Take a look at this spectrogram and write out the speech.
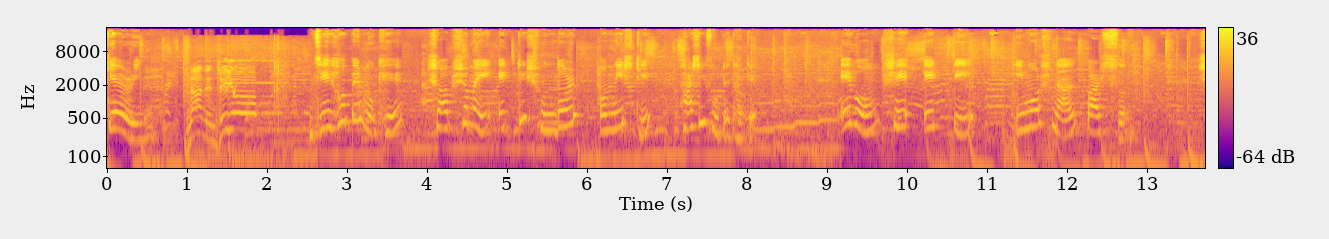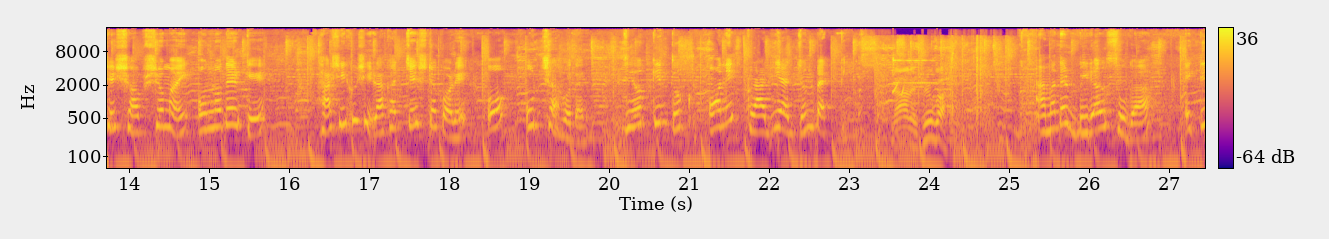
কেয়ারিং। জেহোপের মুখে সবসময় একটি সুন্দর ও মিষ্টি হাসি ফুটে থাকে এবং সে একটি ইমোশনাল পার্সন। সে সবসময় অন্যদেরকে হাসি খুশি রাখার চেষ্টা করে ও উৎসাহ দেন। জেহব কিন্তু অনেক রাগী একজন ব্যক্তি। সুগা। আমাদের বিড়াল সুগা একটি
